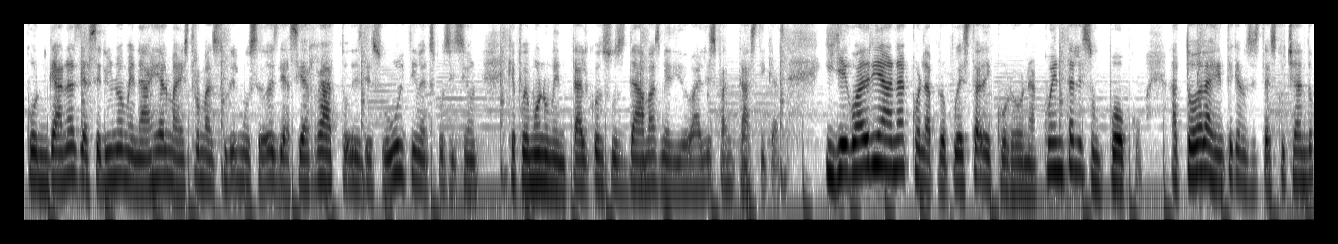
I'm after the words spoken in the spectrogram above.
con, ganas de hacerle un homenaje al Maestro Mansur el museo desde hacía rato, desde su última exposición, que fue monumental con sus damas medievales fantásticas. Y llegó Adriana con la propuesta de Corona. Cuéntales un poco a toda la gente que nos está escuchando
